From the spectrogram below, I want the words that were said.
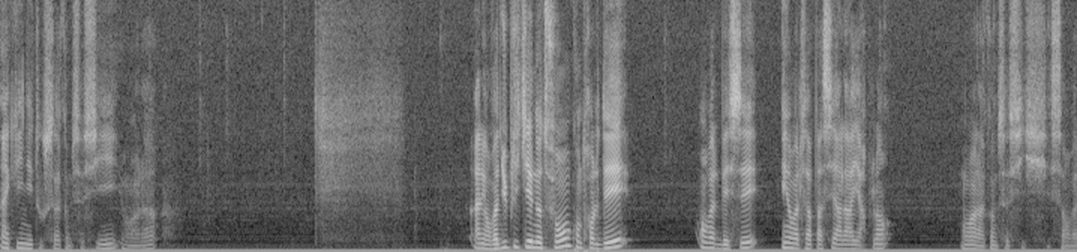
Incliner tout ça comme ceci. Voilà. Allez on va dupliquer notre fond CTRL D on va le baisser et on va le faire passer à l'arrière-plan voilà comme ceci ça on va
